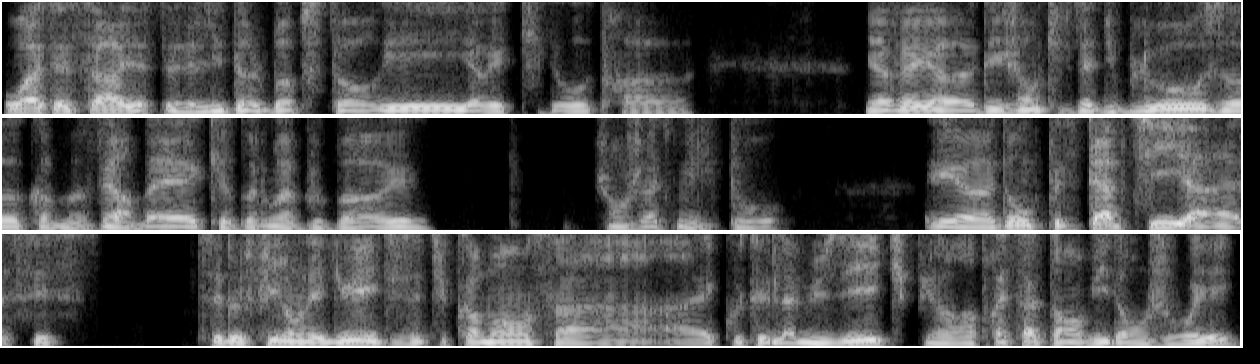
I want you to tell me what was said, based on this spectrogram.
Ouais, c'est ça, il y avait des Little Bob Story, il y avait qui d'autre il y avait euh, des gens qui faisaient du blues, euh, comme Verbeck, Benoît Blue Boy, Jean-Jacques Milteau. Et euh, donc, petit à petit, c'est de fil en aiguille. Tu sais, tu commences à, écouter de la musique, puis après ça, tu as envie d'en jouer.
